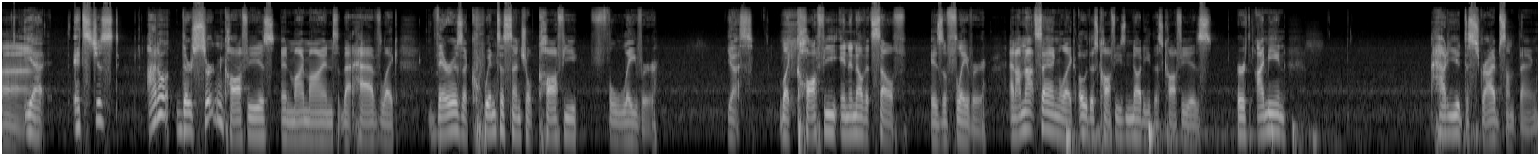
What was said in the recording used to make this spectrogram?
Uh, yeah, it's just I don't. There's certain coffees in my mind that have like there is a quintessential coffee flavor. Yes. Like coffee in and of itself is a flavor, and I'm not saying like oh this coffee's nutty, this coffee is earthy. I mean, how do you describe something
